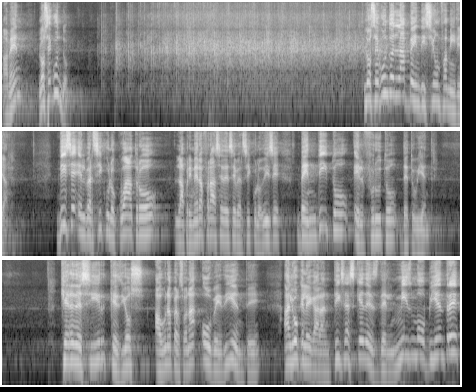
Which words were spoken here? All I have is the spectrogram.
Amén. Lo segundo. Lo segundo es la bendición familiar. Dice el versículo 4, la primera frase de ese versículo dice, bendito el fruto de tu vientre. Quiere decir que Dios a una persona obediente, algo que le garantiza es que desde el mismo vientre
